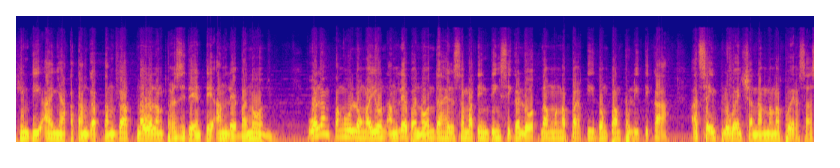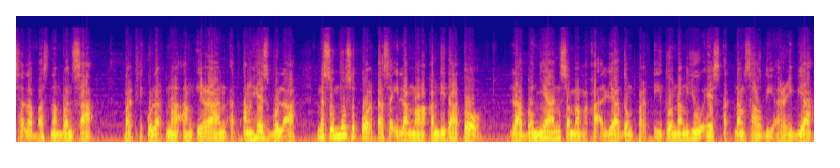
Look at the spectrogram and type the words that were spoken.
Hindi anya katanggap-tanggap na walang presidente ang Lebanon. Walang pangulo ngayon ang Lebanon dahil sa matinding sigalot ng mga partidong pampolitika at sa impluensya ng mga puwersa sa labas ng bansa partikular na ang Iran at ang Hezbollah na sumusuporta sa ilang mga kandidato. Laban yan sa mga kaalyadong partido ng US at ng Saudi Arabia.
